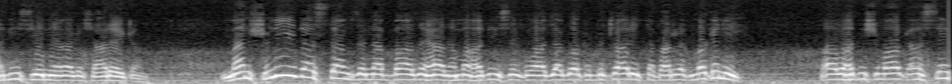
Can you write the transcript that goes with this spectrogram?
حدیث یہ نہیں ہے کہ کا من شنید استم ز نباز حیات ہم حدیث کو آجا گو کہ بچاری تفرق مکنی۔ آو حدیث شما کا حسن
